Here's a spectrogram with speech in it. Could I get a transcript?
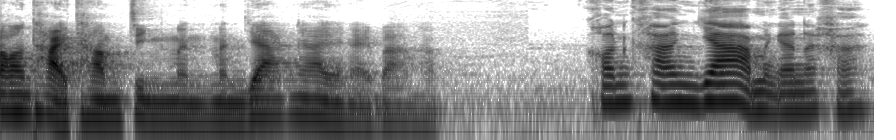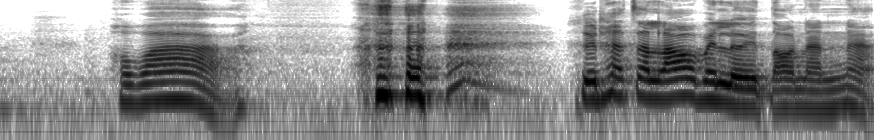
ตอนถ่ายทำจริงมันมันยากง่ายยังไงบ้างครับ ค่อนข้างยากเหมือนกันนะคะ เพราะว่า คือถ้าจะเล่าไปเลยตอนนั้นน่ะ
